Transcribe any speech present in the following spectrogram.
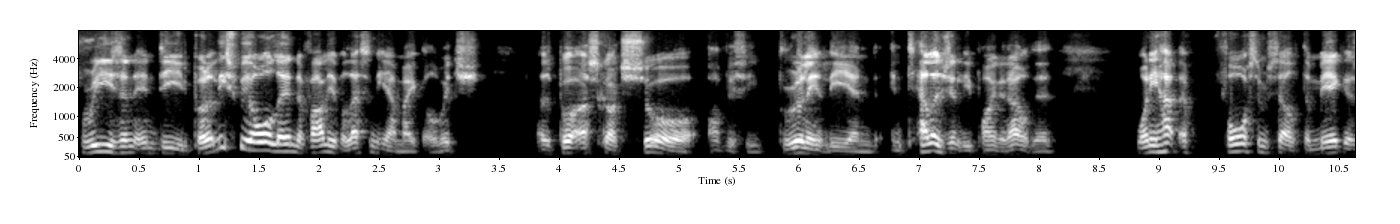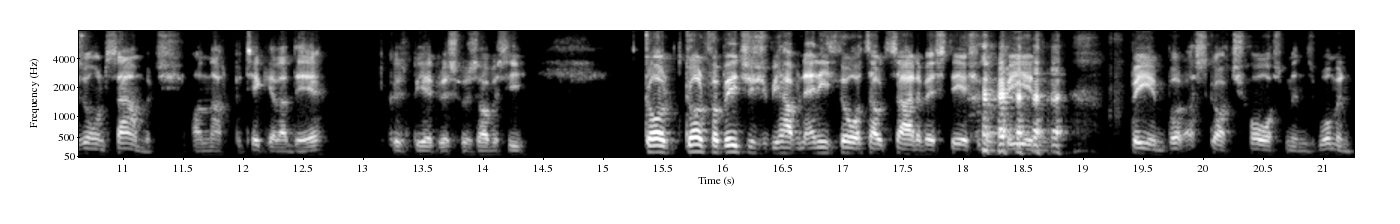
Freezing indeed. But at least we all learned a valuable lesson here, Michael, which as Butterscotch so obviously brilliantly and intelligently pointed out that when he had to force himself to make his own sandwich on that particular day, because Beatrice was obviously God God forbid she should be having any thoughts outside of her station of being being Butterscotch Horseman's woman.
